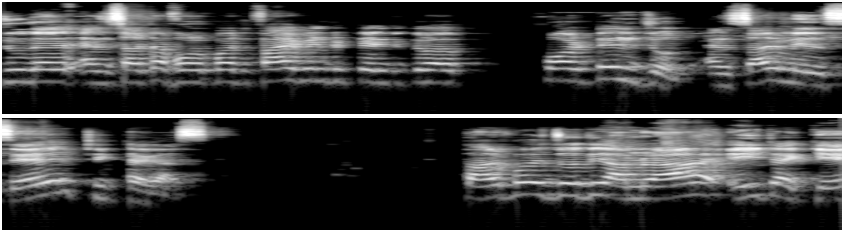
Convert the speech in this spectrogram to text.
জুলের অ্যান্সারটা four point five into ten to fourteen joule. Answer মিলছে, ঠিকঠাক আছে। তারপরে যদি আমরা এইটাকে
